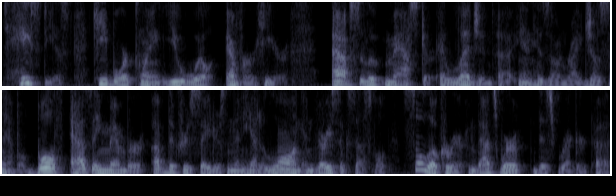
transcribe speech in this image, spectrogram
tastiest keyboard playing you will ever hear. Absolute master, a legend uh, in his own right, Joe Sample, both as a member of the Crusaders, and then he had a long and very successful solo career, and that's where this record uh,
